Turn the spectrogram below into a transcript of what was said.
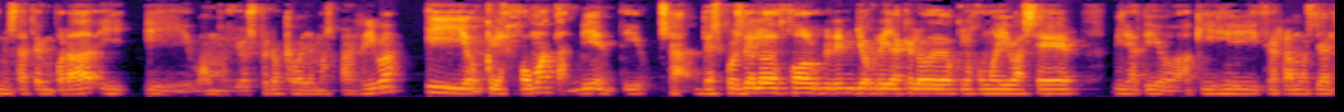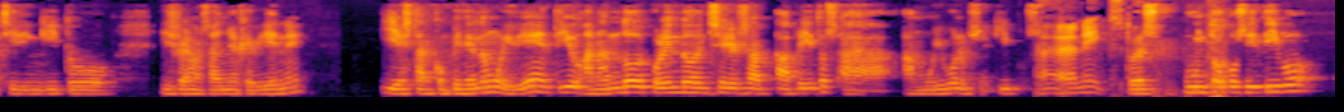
en esta temporada y, y, vamos, yo espero que vaya más para arriba. Y Oklahoma también, tío. O sea, después de lo de Holmgren, yo creía que lo de Oklahoma iba a ser, mira, tío, aquí cerramos ya el chiringuito y esperamos el año que viene. Y están compitiendo muy bien, tío, ganando y poniendo en serios aprietos a, a muy buenos equipos. Knicks. Entonces, punto positivo,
